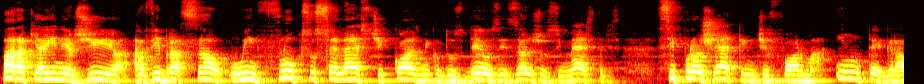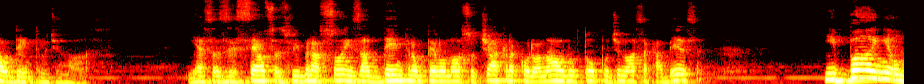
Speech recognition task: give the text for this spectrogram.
para que a energia, a vibração, o influxo celeste e cósmico dos deuses, anjos e mestres se projetem de forma integral dentro de nós. E essas excelsas vibrações adentram pelo nosso chakra coronal no topo de nossa cabeça e banham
